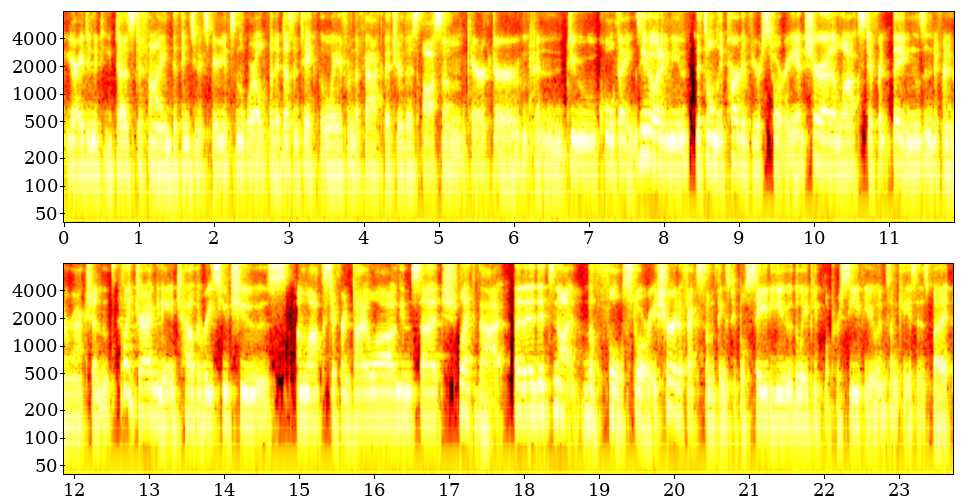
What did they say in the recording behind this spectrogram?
your identity does define the things you experience in the world, but it doesn't take away from the fact that you're this awesome character who can do cool things. You know what I mean? It's only part of your story. And sure, it unlocks different things and different interactions. Like Dragon Age, how the race you choose unlocks different dialogue and such, like that. But it, it's not the full story. Sure, it affects some things people say to you, the way people perceive you in some cases, but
